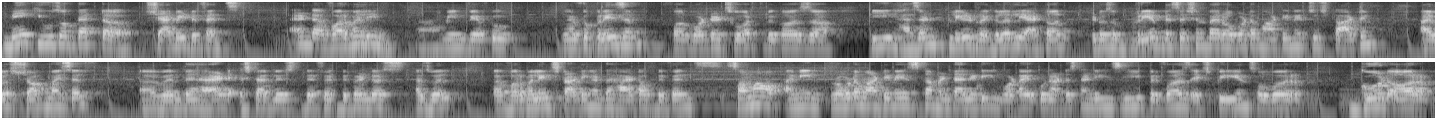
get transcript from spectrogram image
make use of that uh, shabby defense. And uh, Vermaelen, uh, I mean, we have to we have to praise him for what it's worth because uh, he hasn't played regularly at all. It was a brave decision by Roberto Martinez to start him. I was shocked myself uh, when they had established def- defenders as well. Uh, starting at the heart of defense. Somehow, I mean, Roberto Martinez, the mentality, what I could understand is he prefers experience over good or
